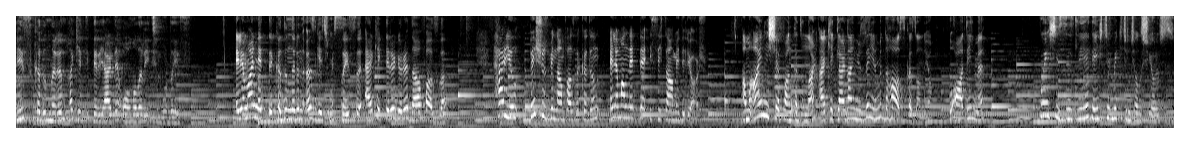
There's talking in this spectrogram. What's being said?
Biz kadınların hak ettikleri yerde olmaları için buradayız. Elemanet'te kadınların özgeçmiş sayısı erkeklere göre daha fazla. Her yıl 500 binden fazla kadın Eleman.net'te istihdam ediliyor. Ama aynı işi yapan kadınlar erkeklerden %20 daha az kazanıyor. Bu adil mi? Bu eşitsizliği değiştirmek için çalışıyoruz.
